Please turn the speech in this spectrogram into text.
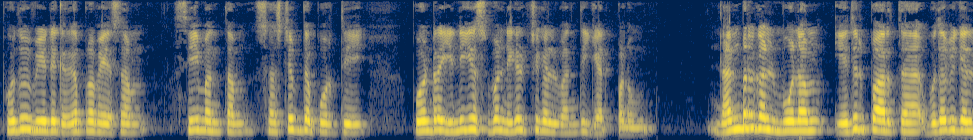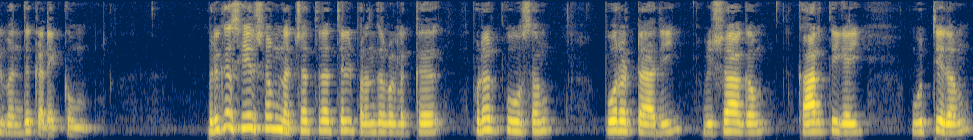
புது வீடு கிரகப்பிரவேசம் சீமந்தம் சஷ்டிப்த பூர்த்தி போன்ற இனிய சுப நிகழ்ச்சிகள் வந்து ஏற்படும். நண்பர்கள் மூலம் எதிர்பார்த்த உதவிகள் வந்து கிடைக்கும். மிருகசீர்ஷம் நட்சத்திரத்தில் பிறந்தவர்களுக்கு புனர்பூசம் பூரட்டாதி விஷாகம் கார்த்திகை உத்திரம்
